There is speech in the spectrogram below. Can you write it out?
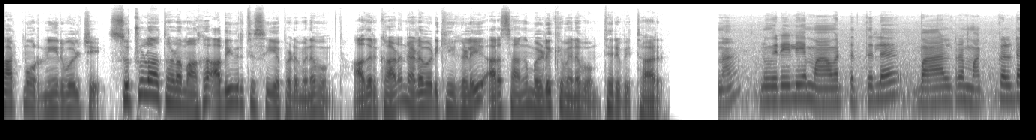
காட்மோர் நீர்வீழ்ச்சி சுற்றுலா தளமாக அபிவிருத்தி செய்யப்படும் எனவும் அதற்கான நடவடிக்கைகளை அரசாங்கம் எடுக்கும் எனவும் தெரிவித்தார். நுவரெலிய மாவட்டத்தில் வாழ்கிற மக்களோட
